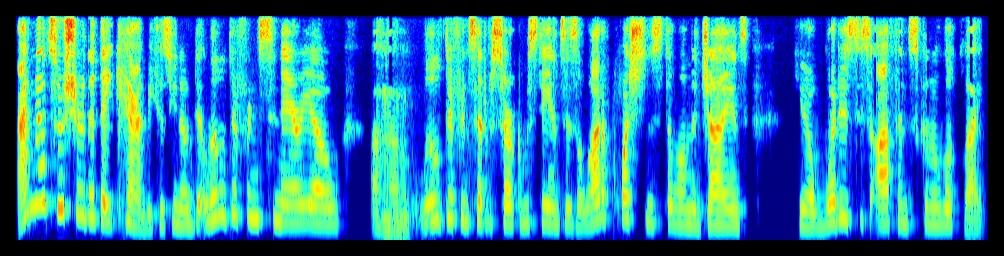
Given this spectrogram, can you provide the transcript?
I'm not so sure that they can because you know a little different scenario, a um, mm-hmm. little different set of circumstances. A lot of questions still on the Giants. You know, what is this offense going to look like?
